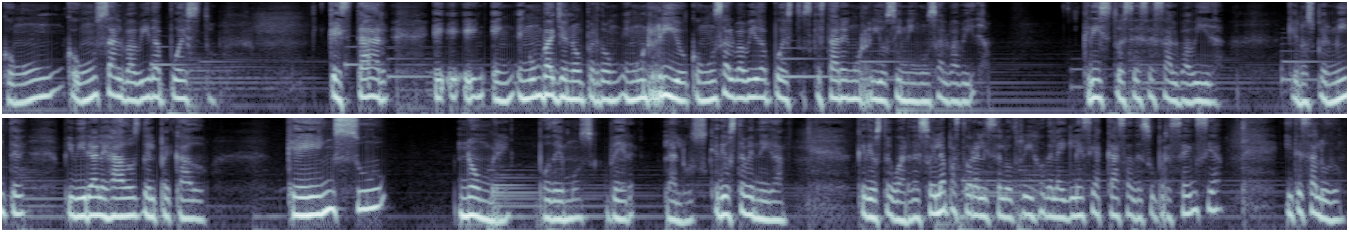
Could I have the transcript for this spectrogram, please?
con un, con un salvavidas puesto que estar eh, eh, en, un valle, no, perdón, en un río con un salvavidas puesto que estar en un río sin ningún salvavidas. Cristo es ese salvavidas que nos permite vivir alejados del pecado, que en su nombre podemos ver la luz. Que Dios te bendiga, que Dios te guarde. Soy la pastora Lizelot Rijo de la iglesia Casa de Su Presencia y te saludo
